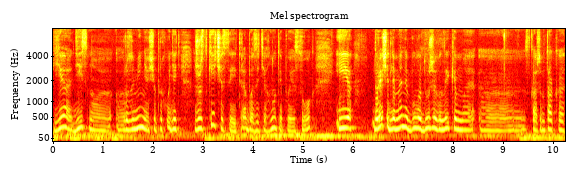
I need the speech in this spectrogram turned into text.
Є дійсно е, розуміння, що приходять жорсткі часи, і треба затягнути поясок. І до речі, для мене було дуже великим, е, скажімо так, е,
